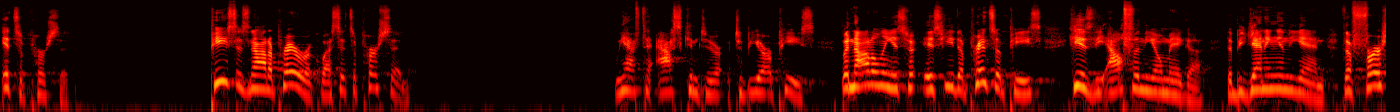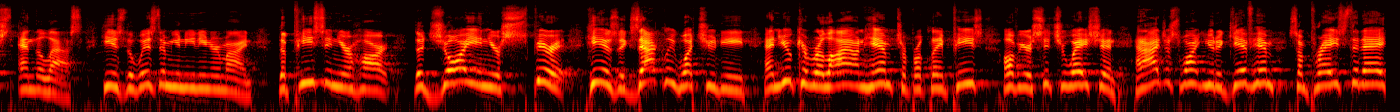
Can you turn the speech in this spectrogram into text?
it's a person. Peace is not a prayer request, it's a person. We have to ask him to, to be our peace. But not only is, is he the Prince of Peace, he is the Alpha and the Omega, the beginning and the end, the first and the last. He is the wisdom you need in your mind, the peace in your heart, the joy in your spirit. He is exactly what you need. And you can rely on him to proclaim peace over your situation. And I just want you to give him some praise today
